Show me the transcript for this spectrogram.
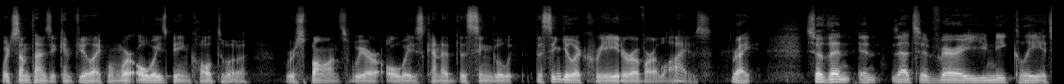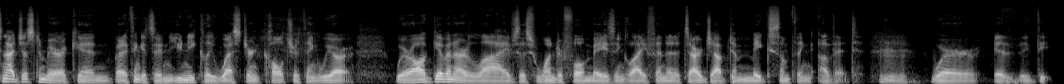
which sometimes it can feel like when we're always being called to a response, we are always kind of the single, the singular creator of our lives. Right. So then, and that's a very uniquely, it's not just American, but I think it's a uniquely Western culture thing. We are, we're all given our lives this wonderful, amazing life, and then it's our job to make something of it. Hmm. Where, it, the, the,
